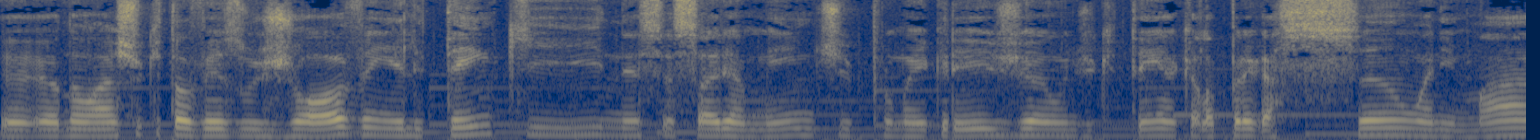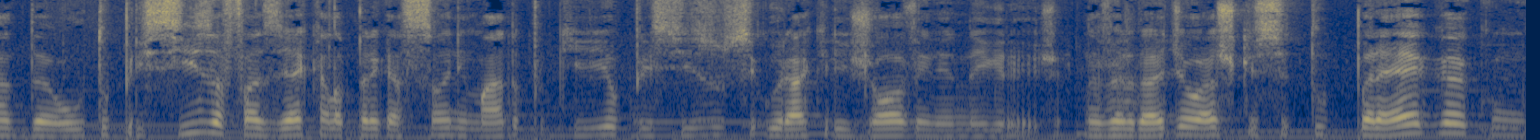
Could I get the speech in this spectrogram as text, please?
eu não acho que talvez o jovem ele tem que ir necessariamente para uma igreja onde que tem aquela pregação animada, ou tu precisa fazer aquela pregação animada porque eu preciso segurar aquele jovem dentro da igreja. Na verdade, eu acho que se tu prega com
